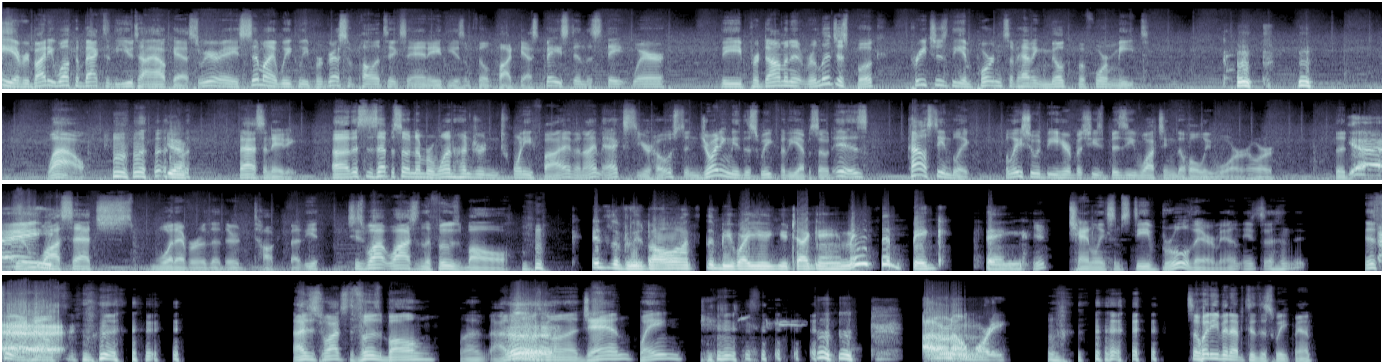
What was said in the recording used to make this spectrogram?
Hey, everybody, welcome back to the Utah Outcast. We are a semi weekly progressive politics and atheism filled podcast based in the state where the predominant religious book preaches the importance of having milk before meat. wow. Yeah. Fascinating. Uh, this is episode number 125, and I'm X, your host. And joining me this week for the episode is Kyle Steenblake. Felicia would be here, but she's busy watching the Holy War or the, the Wasatch, whatever that they're talking about. She's watching the foosball. It's the foosball. It's the BYU Utah game. It's a big thing. You're channeling some Steve Brule there, man. It's a, it's for your health. I just watched the foosball. I, I don't know what's going on. Jan, Wayne. I don't know, Morty. so what have you been up to this week, man?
